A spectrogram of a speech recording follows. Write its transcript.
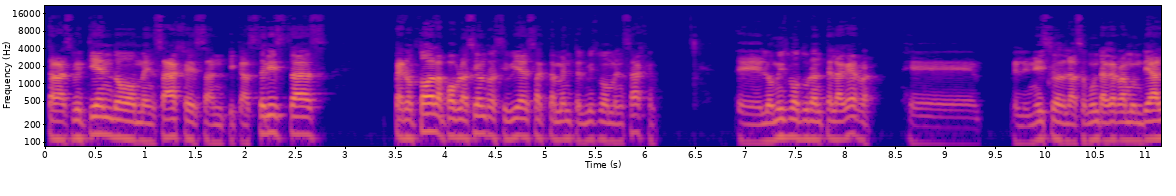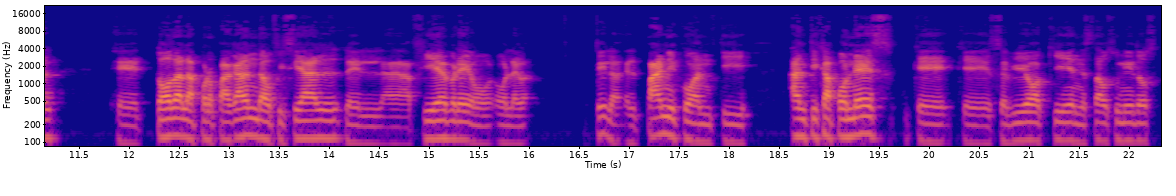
transmitiendo mensajes anticastristas, pero toda la población recibía exactamente el mismo mensaje. Eh, lo mismo durante la guerra. el inicio de la Segunda Guerra Mundial, toda la propaganda oficial de la fiebre o, el pánico anti, anti-japonés que, se vio aquí en Estados Unidos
